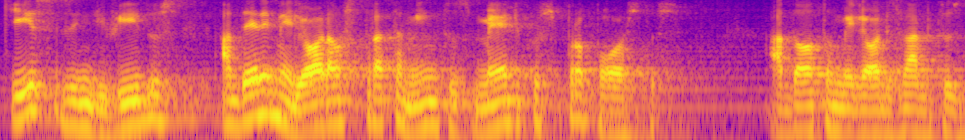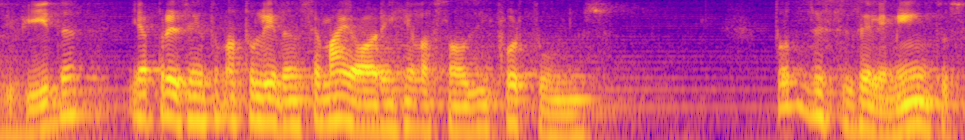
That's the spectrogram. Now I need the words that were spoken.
que esses indivíduos aderem melhor aos tratamentos médicos propostos, adotam melhores hábitos de vida e apresentam uma tolerância maior em relação aos infortúnios. Todos esses elementos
